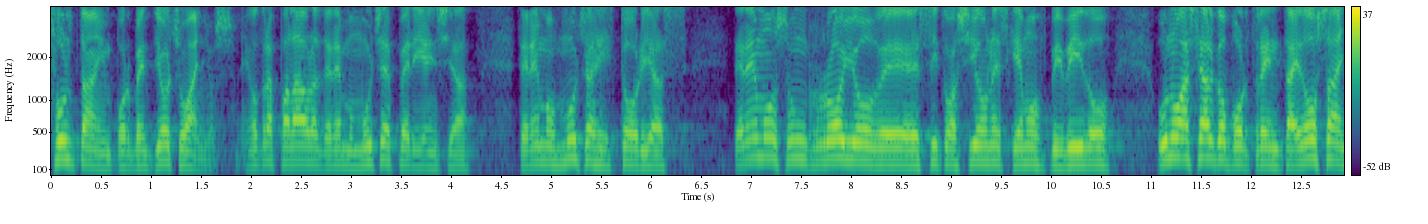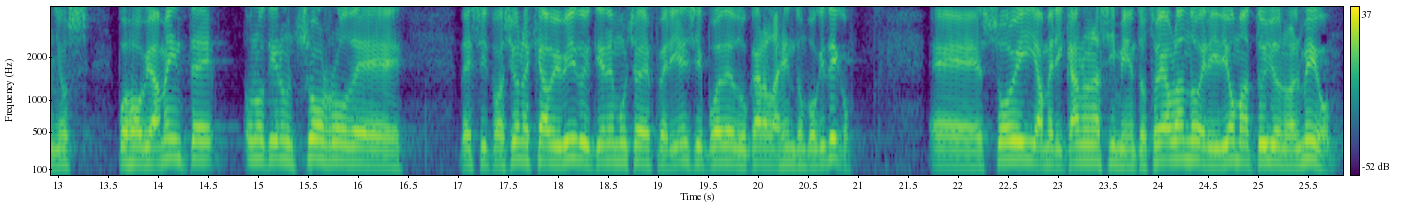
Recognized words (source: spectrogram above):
full time, por 28 años. En otras palabras, tenemos mucha experiencia, tenemos muchas historias, tenemos un rollo de situaciones que hemos vivido. Uno hace algo por 32 años, pues obviamente uno tiene un chorro de situaciones que ha vivido y tiene mucha experiencia y puede educar a la gente un poquitico. Eh, soy americano de nacimiento, estoy hablando el idioma tuyo, no el mío.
